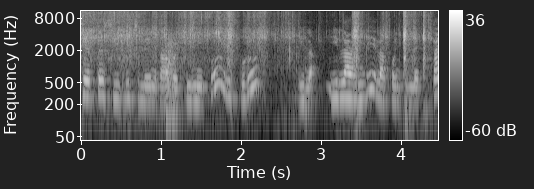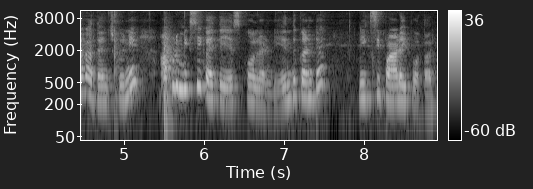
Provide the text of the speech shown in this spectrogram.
చేత్తో చూపించలేను కాబట్టి మీకు ఇప్పుడు ఇలా ఇలా అండి ఇలా కొంచెం మెత్తగా దంచుకొని అప్పుడు మిక్సీకి అయితే వేసుకోవాలండి. ఎందుకంటే మిక్సీ పాడైపోతుంది.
